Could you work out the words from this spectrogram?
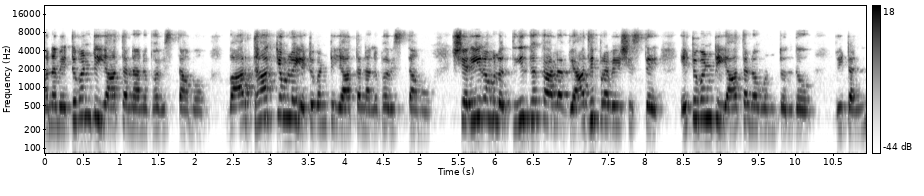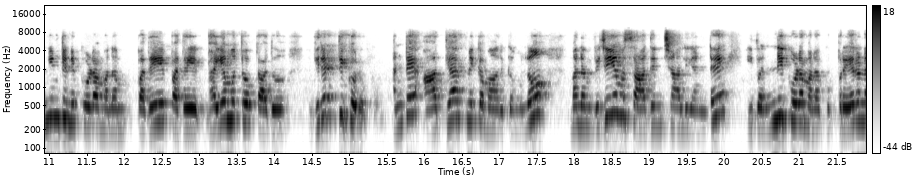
మనం ఎటువంటి యాతన అనుభవిస్తామో వార్ధాక్యంలో ఎటువంటి యాతన అనుభవిస్తాము శరీరంలో దీర్ఘకాల వ్యాధి ప్రవేశిస్తే ఎటువంటి యాతన ఉంటుందో వీటన్నింటిని కూడా మనం పదే పదే భయముతో కాదు విరక్తి కొరకు అంటే ఆధ్యాత్మిక మార్గంలో మనం విజయం సాధించాలి అంటే ఇవన్నీ కూడా మనకు ప్రేరణ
